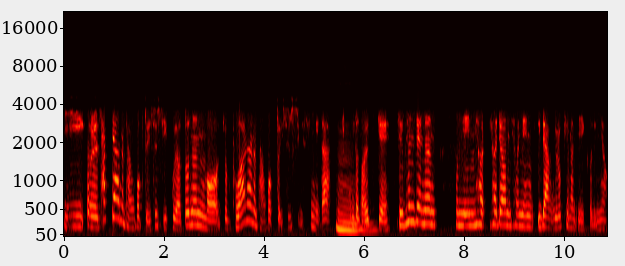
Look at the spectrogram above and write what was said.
이걸 삭제하는 방법도 있을 수 있고요. 또는 뭐 좀 보완하는 방법도 있을 수 있습니다. 좀더 음. 넓게. 지금 현재는 혼인, 혈, 혈연, 현인, 입양 이렇게만 돼 있거든요.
